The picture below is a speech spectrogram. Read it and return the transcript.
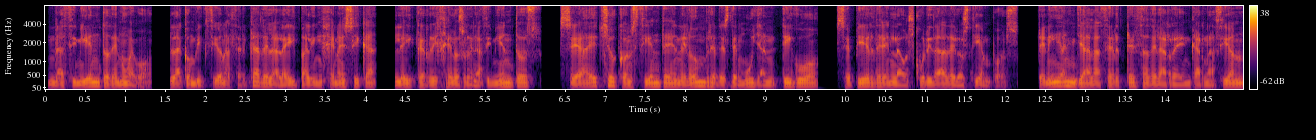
nacimiento de nuevo. La convicción acerca de la ley palingenésica, ley que rige los renacimientos, se ha hecho consciente en el hombre desde muy antiguo, se pierde en la oscuridad de los tiempos. Tenían ya la certeza de la reencarnación,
